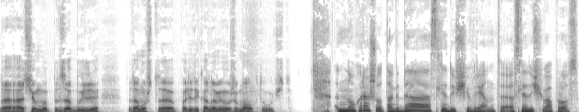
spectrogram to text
Да, о чем мы подзабыли, потому что политэкономию уже мало кто учит. Ну, хорошо, тогда следующий вариант, следующий вопрос.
